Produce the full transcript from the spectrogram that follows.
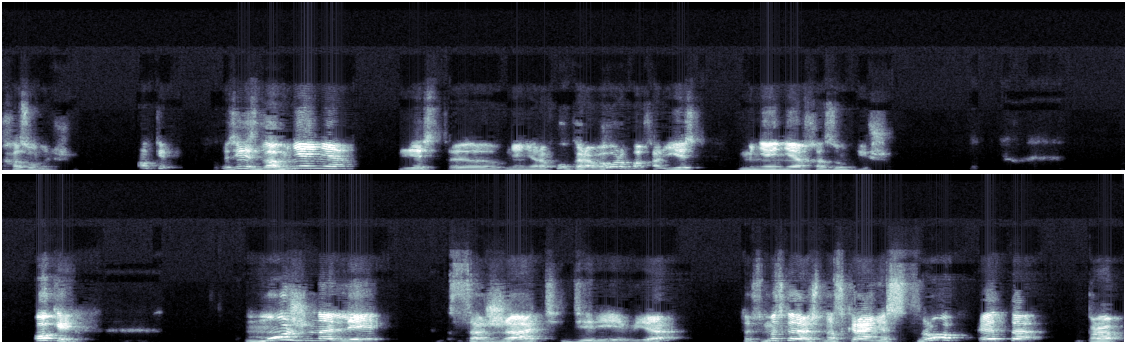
Хазуныша. Окей. То есть есть два мнения. Есть э, мнение Рафука, Рава Орбаха, есть мнение Хазун Иша. Окей. Можно ли сажать деревья? То есть мы сказали, что у нас крайний срок это про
